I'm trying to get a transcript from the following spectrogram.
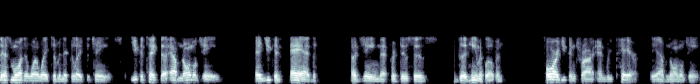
there's more than one way to manipulate the genes. You could take the abnormal gene and you can add a gene that produces good hemoglobin, or you can try and repair the abnormal gene.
